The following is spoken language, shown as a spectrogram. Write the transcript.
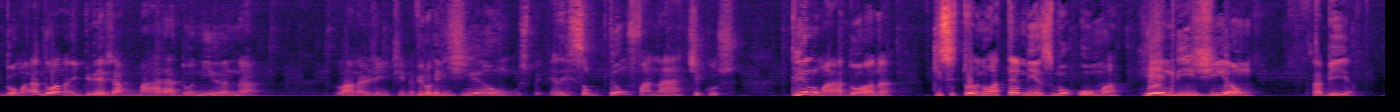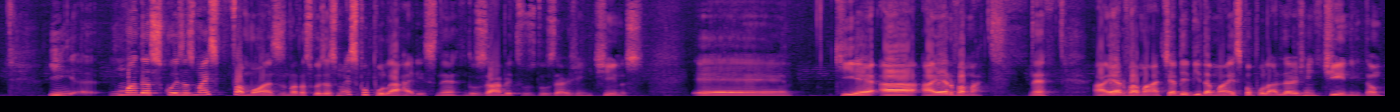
do Maradona, a igreja maradoniana lá na Argentina. Virou religião, eles são tão fanáticos pelo Maradona que se tornou até mesmo uma religião, sabia? E eh, uma das coisas mais famosas, uma das coisas mais populares né, dos hábitos dos argentinos, é, que é a, a erva mate. Né? A erva mate é a bebida mais popular da Argentina. Então,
